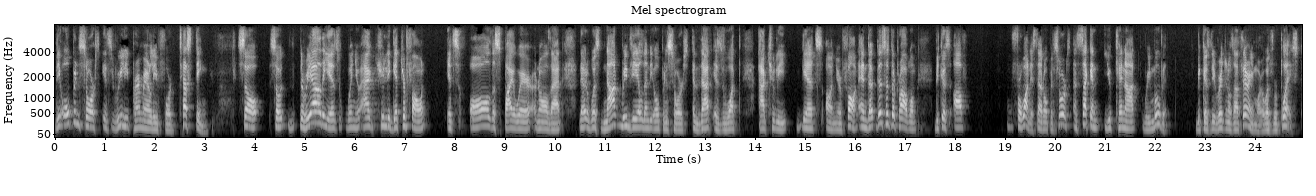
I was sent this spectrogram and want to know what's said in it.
The open source is really primarily for testing. So so the reality is when you actually get your phone it's all the spyware and all that that was not revealed in the open source, and that is what actually gets on your phone. And th- this is the problem because of, for one, it's not open source, and second, you cannot remove it because the original is not there anymore. It was replaced.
